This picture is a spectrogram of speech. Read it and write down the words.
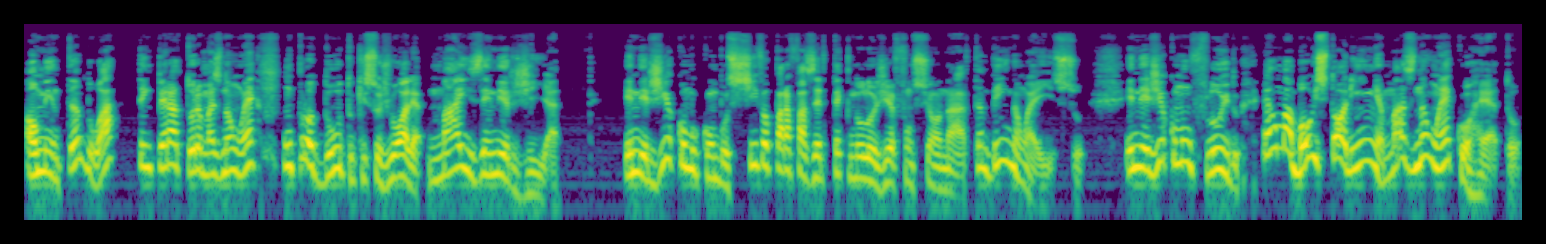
aumentando a temperatura, mas não é um produto que surgiu, olha, mais energia. Energia como combustível para fazer tecnologia funcionar também não é isso. Energia como um fluido é uma boa historinha, mas não é correto.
